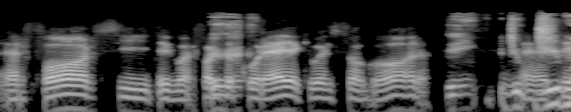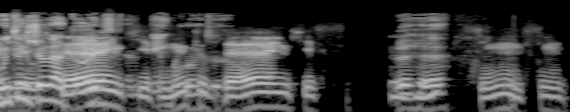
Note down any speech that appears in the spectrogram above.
Air Force, teve o Air Force É. da Coreia que lançou agora, sim. De, é, de muitos os jogadores Dunks, também, muitos quanto... Dunks, Uhum. Sim, sim.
